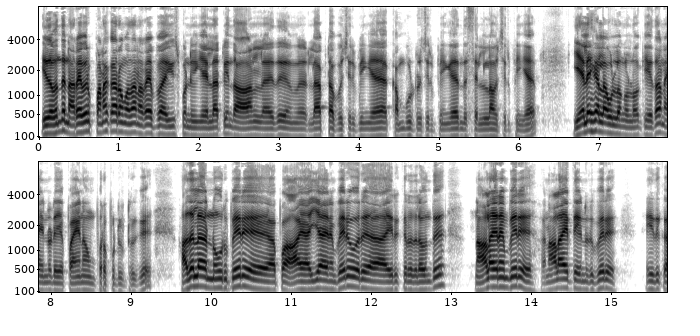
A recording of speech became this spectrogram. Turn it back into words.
இதை வந்து நிறைய பேர் பணக்காரவங்க தான் நிறைய பேர் யூஸ் பண்ணுவீங்க. எல்லாத்தையும் இந்த ஆன்லைன் இது லேப்டாப் வச்சுருப்பீங்க கம்ப்யூட்டர் வச்சுருப்பீங்க இந்த செல்லாம் வச்சுருப்பீங்க. ஏழைகளாக உள்ளவங்க நோக்கி தான் நான் என்னுடைய பயணம் புறப்பட்டுட்டு இருக்கு. அதில் நூறு பேர் அப்போ ஆய- ஐயாயிரம் பேர் ஒரு இருக்கிறதுல வந்து நாலாயிரம் பேர் நாலாயிரத்தி ஐநூறு பேர் இதுக்கு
